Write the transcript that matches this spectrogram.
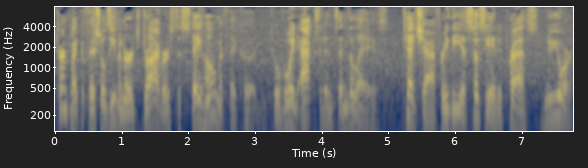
Turnpike officials even urged drivers to stay home if they could, to avoid accidents and delays. Ted Shaffrey, The Associated Press, New York.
